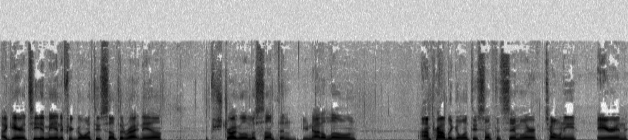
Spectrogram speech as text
I guarantee you, man, if you're going through something right now, if you're struggling with something, you're not alone. I'm probably going through something similar. Tony, Aaron,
